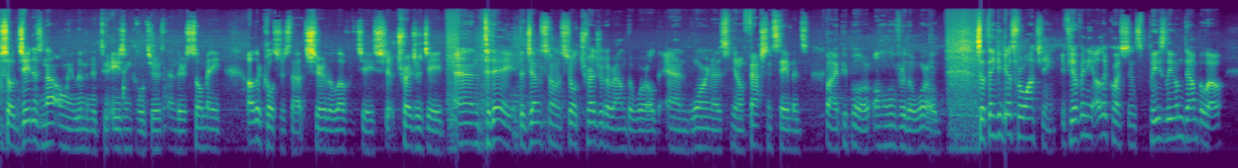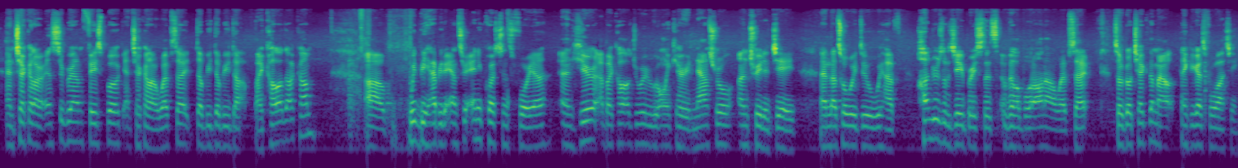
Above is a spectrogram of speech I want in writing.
so jade is not only limited to Asian cultures, and there's so many other cultures that share the love of jade, treasure jade. And today, the gemstone is still treasured around the world and worn as you know fashion statements by people all over the world. So thank you guys for watching. If you have any other questions, please leave them down below and check out our Instagram, Facebook, and check out our website www.baikalla.com. Uh, we'd be happy to answer any questions for you. And here at Baikalla Jewelry, we only carry natural, untreated jade. And that's what we do. We have hundreds of jade bracelets available on our website. So go check them out. Thank you guys for watching.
